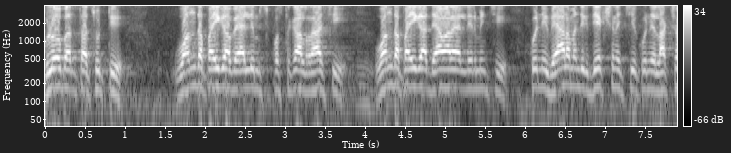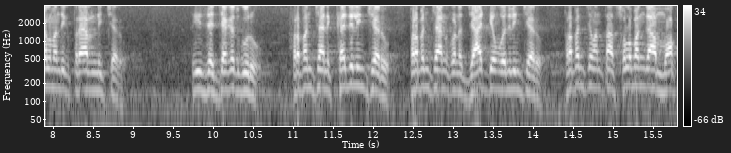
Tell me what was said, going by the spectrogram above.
గ్లోబ్ అంతా చుట్టి వంద పైగా వాల్యూమ్స్ పుస్తకాలు రాసి వంద పైగా దేవాలయాలు నిర్మించి కొన్ని వేల మందికి దీక్షనిచ్చి కొన్ని లక్షల మందికి ప్రేరణ ఇచ్చారు. ఈజ్ ఎ జగద్గురు. ప్రపంచాన్ని కదిలించారు. ప్రపంచానికి ఉన్న జాడ్యం వదిలించారు. ప్రపంచం అంతా సులభంగా మో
